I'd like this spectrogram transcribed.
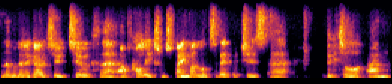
and then we're going to go to two of uh, our colleagues from Spain by the looks of it, which is uh, Victor and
